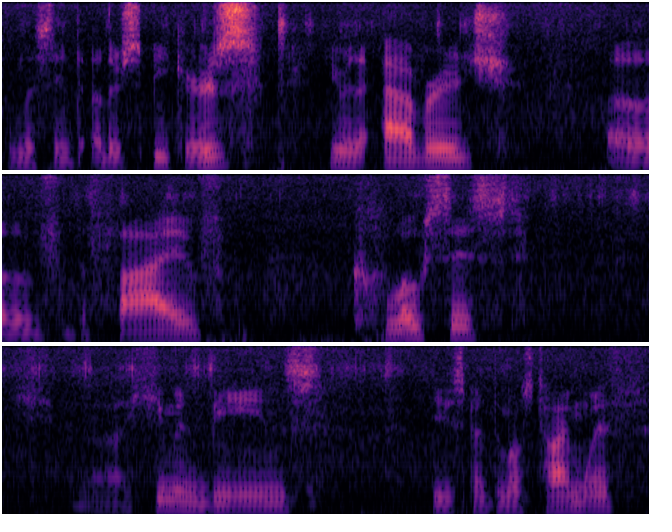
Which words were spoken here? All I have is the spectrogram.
from listening to other speakers, you were the average of the five closest uh, human beings you spent the most time with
